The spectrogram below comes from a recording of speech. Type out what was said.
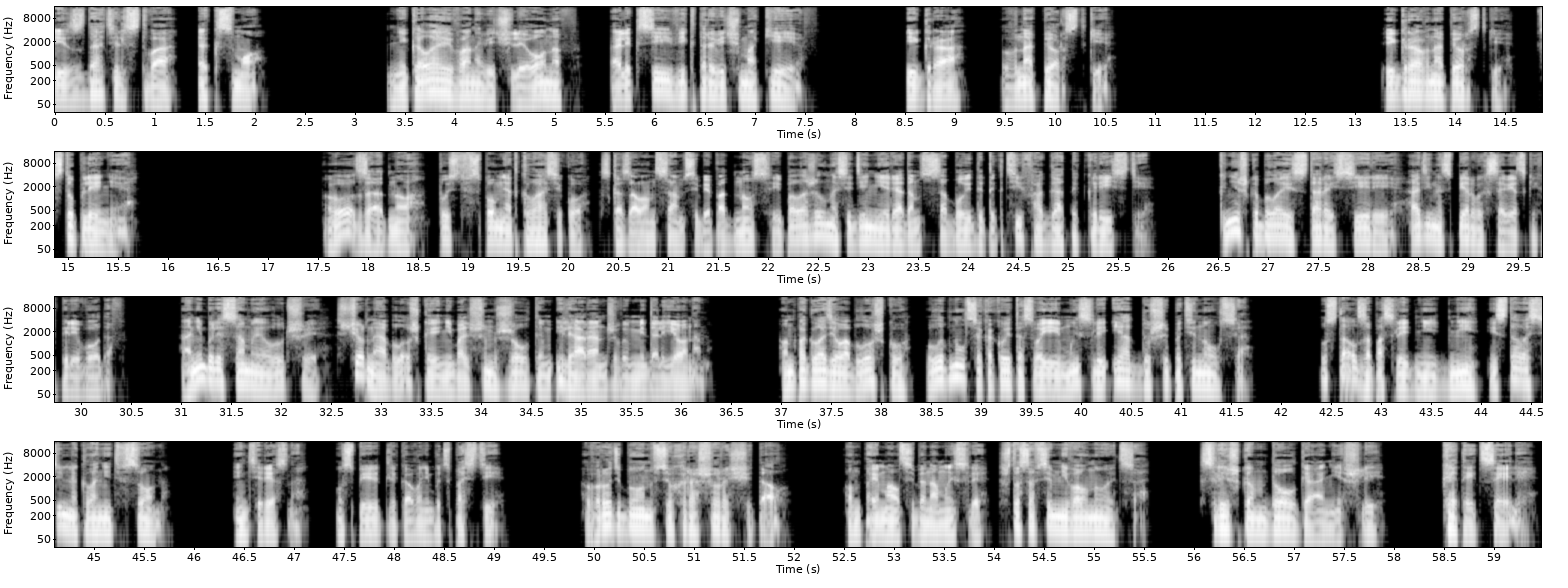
Издательство «Эксмо». Николай Иванович Леонов, Алексей Викторович Макеев. Игра в наперстки. Игра в наперстки. Вступление. «Вот заодно, пусть вспомнят классику», — сказал он сам себе под нос и положил на сиденье рядом с собой детектив Агаты Кристи. Книжка была из старой серии, один из первых советских переводов. Они были самые лучшие, с черной обложкой и небольшим желтым или оранжевым медальоном. Он погладил обложку, улыбнулся какой-то своей мысли и от души потянулся. Устал за последние дни и стало сильно клонить в сон. Интересно, успеют ли кого-нибудь спасти? Вроде бы он все хорошо рассчитал. Он поймал себя на мысли, что совсем не волнуется. Слишком долго они шли к этой цели.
